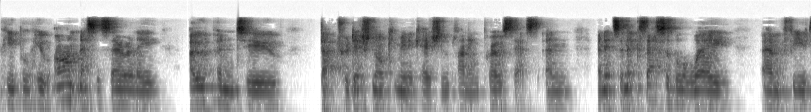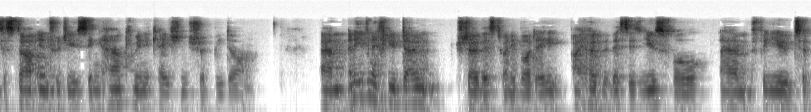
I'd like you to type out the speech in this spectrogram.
people who aren't necessarily open to that traditional communication planning process. And, and it's an accessible way um, for you to start introducing how communication should be done. Um, and even if you don't show this to anybody, I hope that this is useful um, for you to,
